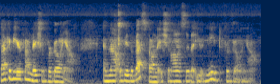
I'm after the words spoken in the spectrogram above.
That could be your foundation for going out. And that would be the best foundation, honestly, that you would need for going out.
